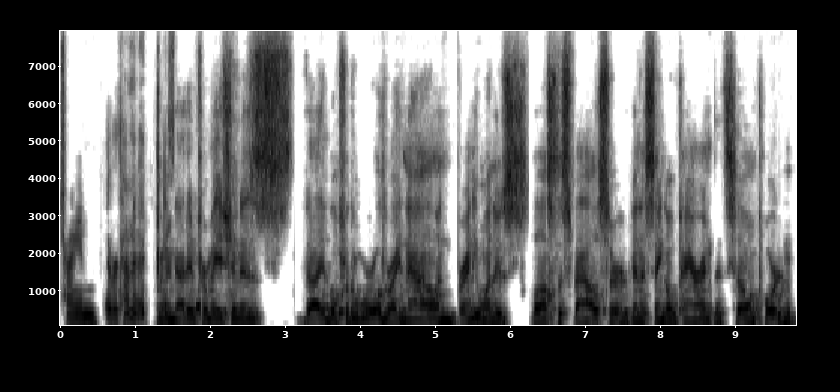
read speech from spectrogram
try and overcome it. I mean, that information is valuable for the world right now and for anyone who's lost a spouse or been a single parent. It's so important.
